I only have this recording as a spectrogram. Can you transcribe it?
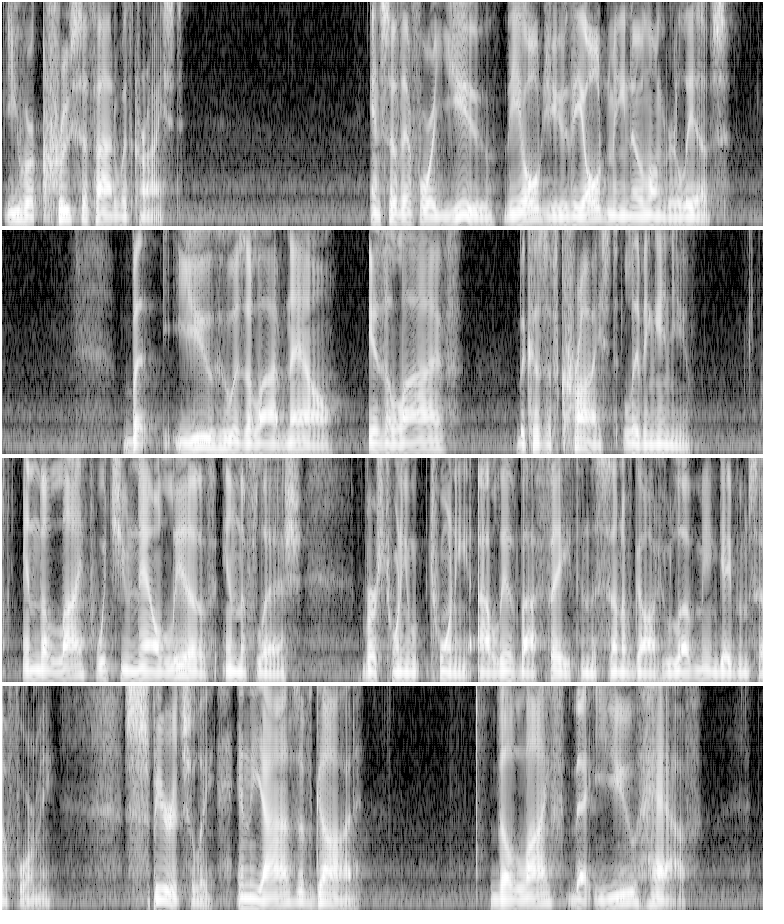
You were crucified with Christ. And so, therefore, you, the old you, the old me, no longer lives. But you who is alive now is alive because of Christ living in you. And the life which you now live in the flesh Verse 20, 20 I live by faith in the Son of God who loved me and gave himself for me. Spiritually, in the eyes of God, the life that you have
